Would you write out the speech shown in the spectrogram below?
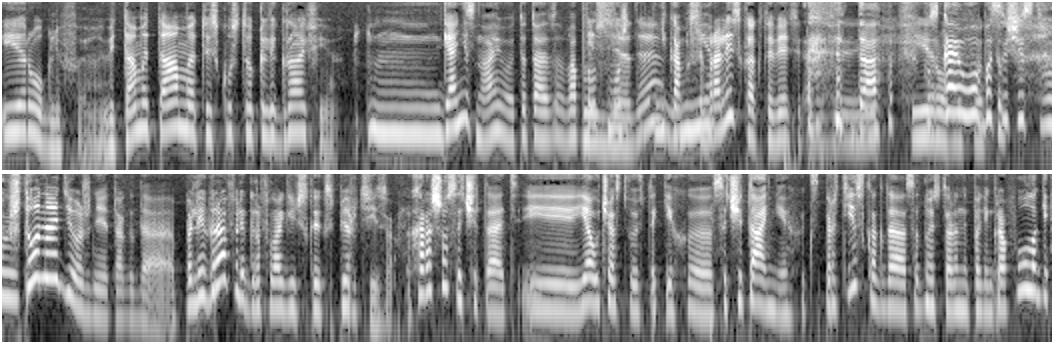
иероглифы? Ведь там и там это искусство каллиграфии. Я не знаю, это вопрос, Нельзя, может да? не ко мне. Собрались как-то вязь Да, пускай оба существуют. Что надежнее тогда, полиграф или графологическая экспертиза? Хорошо сочетать. И я участвую в таких э, сочетаниях экспертиз, когда, с одной стороны, полиграфологи,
